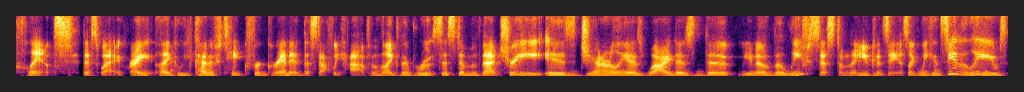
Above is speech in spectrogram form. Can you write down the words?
plant this way, right? Mm-hmm. Like we kind of take for granted the stuff we have. And like the root system of that tree is generally as wide as the, you know, the leaf system that mm-hmm. you can mm-hmm. see. It's like we can see the leaves,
